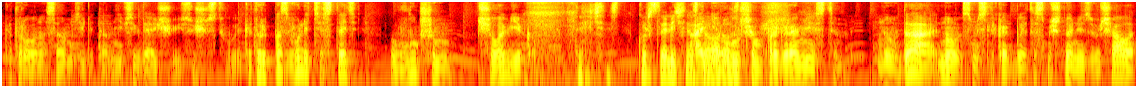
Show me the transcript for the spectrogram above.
которого на самом деле там не всегда еще и существует, который позволит тебе стать лучшим человеком. Личность. Курсы личностного А не лучшим программистом. Ну да, ну, в смысле, как бы это смешно не звучало.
